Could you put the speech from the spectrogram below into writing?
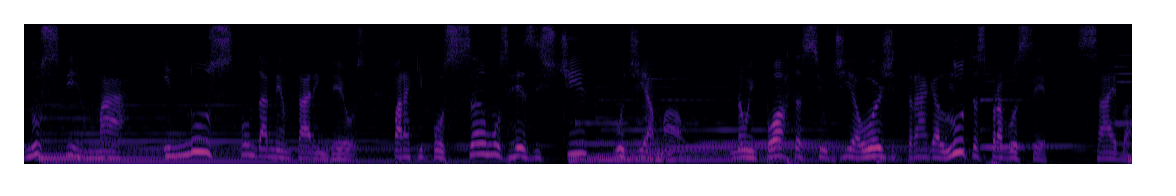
nos firmar e nos fundamentar em Deus, para que possamos resistir o dia mal. Não importa se o dia hoje traga lutas para você, saiba,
